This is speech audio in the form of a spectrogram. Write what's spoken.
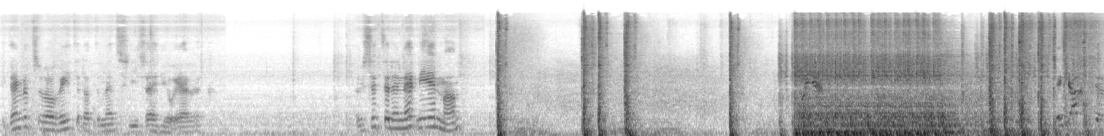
Ik denk dat ze wel weten dat de mensen hier zijn, heel eerlijk. We zitten er net niet in, man. Oh, ja. Ik achter.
